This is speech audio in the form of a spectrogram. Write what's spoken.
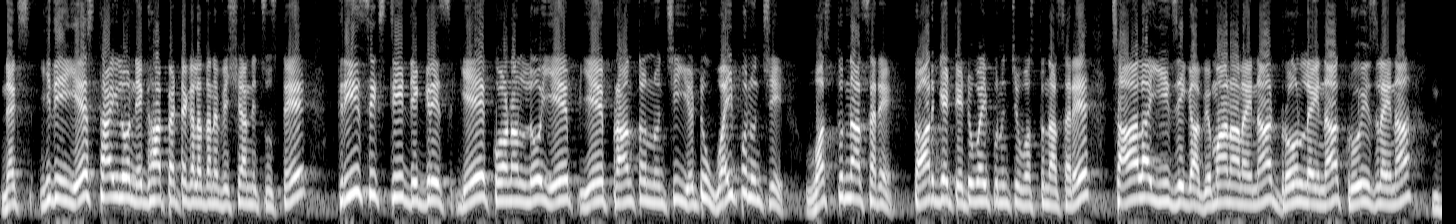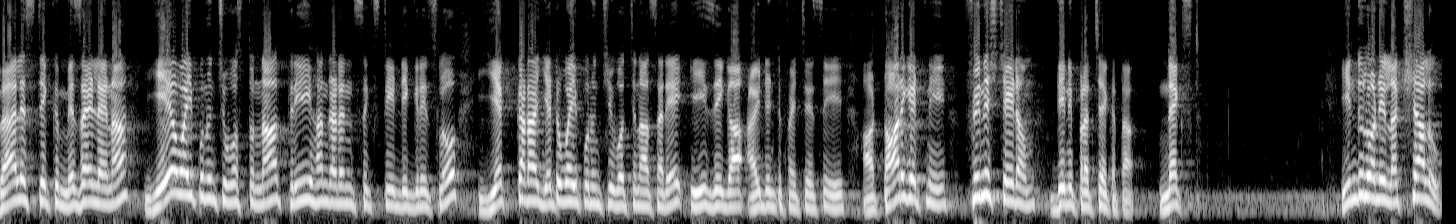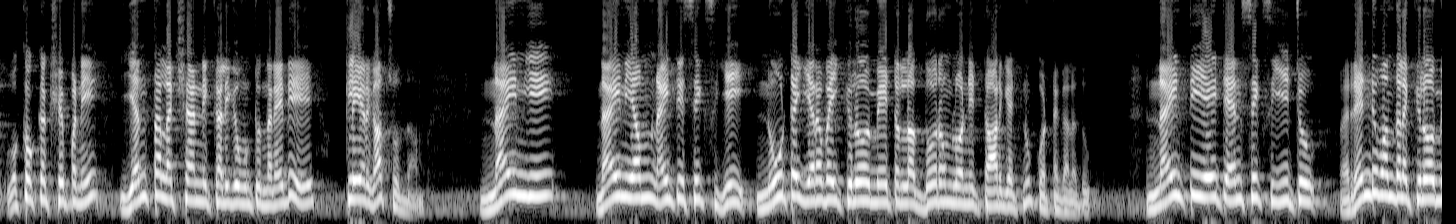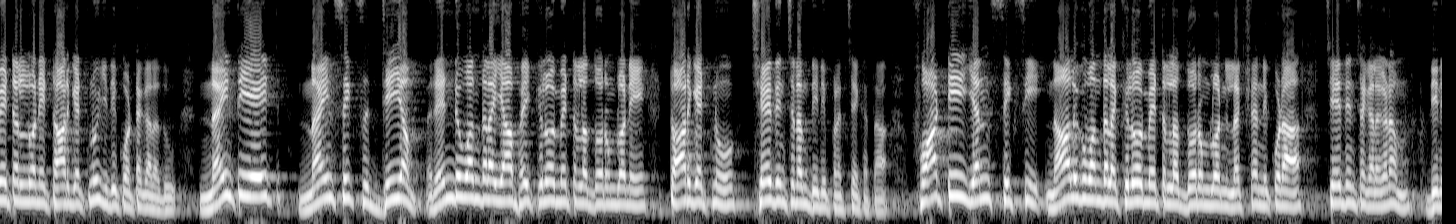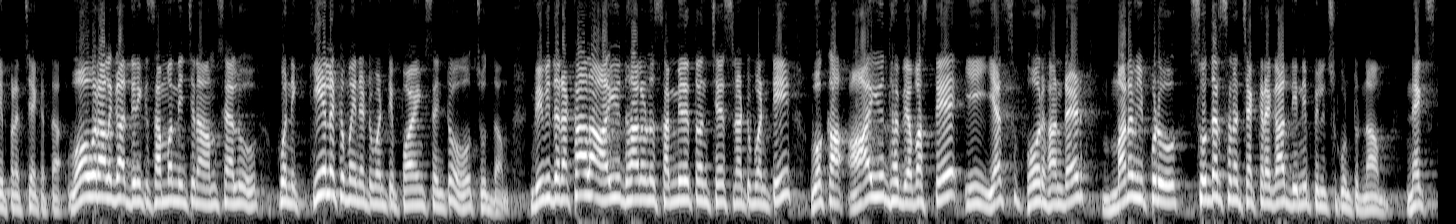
నెక్స్ట్ ఇది ఏ స్థాయిలో నిఘా పెట్టగలదన్న విషయాన్ని చూస్తే త్రీ సిక్స్టీ డిగ్రీస్ ఏ కోణంలో ఏ ఏ ప్రాంతం నుంచి ఎటువైపు నుంచి వస్తున్నా సరే టార్గెట్ ఎటువైపు నుంచి వస్తున్నా సరే చాలా ఈజీగా విమానాలైనా డ్రోన్లైనా క్రూయిజ్లైనా బ్యాలిస్టిక్ మిజైల్ అయినా ఏ వైపు నుంచి వస్తున్నా త్రీ హండ్రెడ్ అండ్ సిక్స్టీ డిగ్రీస్లో ఎక్కడ ఎటువైపు నుంచి వచ్చినా సరే ఈజీగా ఐడెంటిఫై చేసి ఆ టార్గెట్ని ఫినిష్ చేయడం దీని ప్రత్యేకత. నెక్స్ట్ ఇందులోని లక్ష్యాలు ఒక్కొక్క క్షిపణి ఎంత లక్ష్యాన్ని కలిగి ఉంటుందనేది క్లియర్గా చూద్దాం. Nine E nine M ninety six E నూట ఇరవై కిలోమీటర్ల దూరంలోని టార్గెట్ను కొట్టగలదు. Ninety eight N six E two రెండు వందల కిలోమీటర్లోని టార్గెట్ను ఇది కొట్టగలదు. Ninety eight nine six DM రెండు వందల యాభై కిలోమీటర్ల దూరంలోని టార్గెట్ను ఛేదించడం దీని ప్రత్యేకత. ఫార్టీ ఎన్ సిక్స్ నాలుగు వందల కిలోమీటర్ల దూరంలోని లక్ష్యాన్ని కూడా ఛేదించగలగడం దీని ప్రత్యేకత. ఓవరాల్గా దీనికి సంబంధించిన అంశాలు కొన్ని కీలకమైనటువంటి పాయింట్స్ ఏంటో చూద్దాం. వివిధ రకాల ఆయుధాలను సమ్మిళితం చేసినటువంటి ఒక ఆయుధ వ్యవస్థే ఈ ఎస్ ఫోర్ హండ్రెడ్ మనం ఇప్పుడు సుదర్శన చక్రగా దీన్ని పిలుచుకుంటున్నాం. నెక్స్ట్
